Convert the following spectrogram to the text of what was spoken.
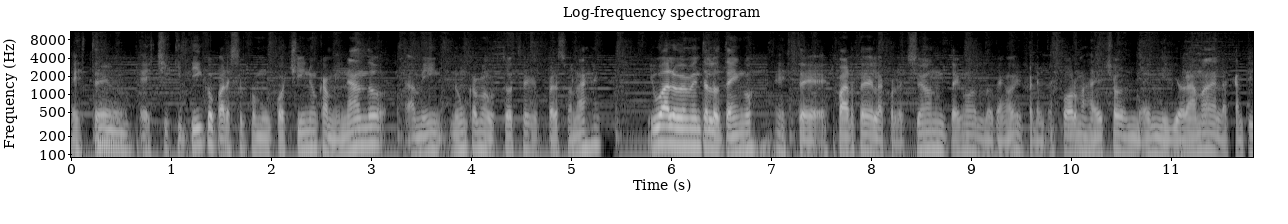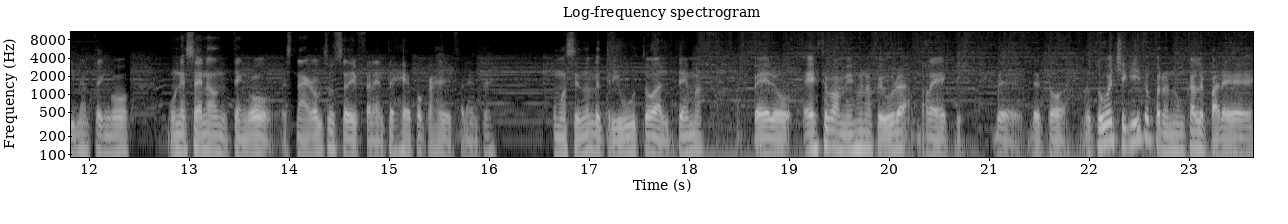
Este Mm. es chiquitico, parece como un cochino caminando. A mí nunca me gustó este personaje. Igual obviamente lo tengo, este es parte de la colección, tengo, lo tengo de diferentes formas. De hecho, en, en mi diorama de la cantina tengo una escena donde tengo Snaggletooth de diferentes épocas, de diferentes, como haciéndole tributo al tema. Pero este para mí es una figura re X de, de todas. Lo tuve chiquito, pero nunca le paré.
